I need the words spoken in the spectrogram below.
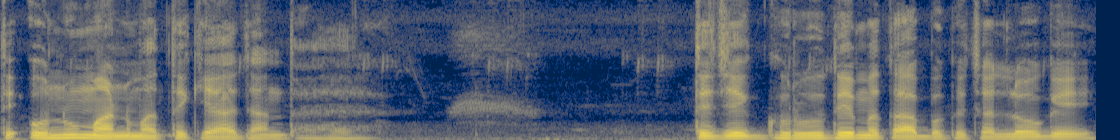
ਤੇ ਉਹਨੂੰ ਮਨਮਤ ਕਿਹਾ ਜਾਂਦਾ ਹੈ। ਤੇ ਜੇ ਗੁਰੂ ਦੇ ਮੁਤਾਬਕ ਚੱਲੋਗੇ,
